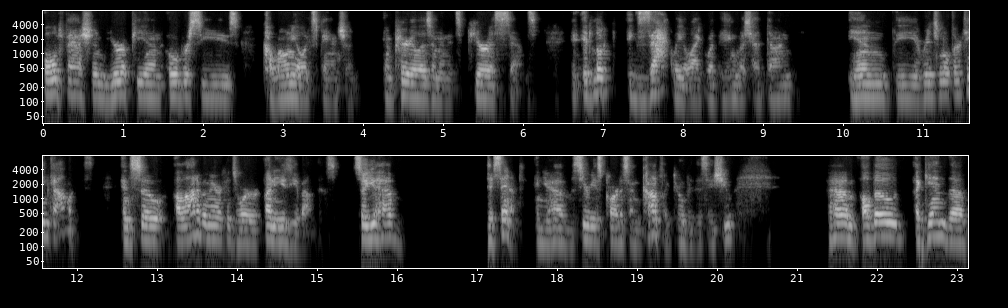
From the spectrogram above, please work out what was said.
old-fashioned European overseas colonial expansion, imperialism in its purest sense. It, looked exactly like what the English had done in the original 13 colonies. And so a lot of Americans were uneasy about this. So you have dissent and you have serious partisan conflict over this issue. Um, although, again, the,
